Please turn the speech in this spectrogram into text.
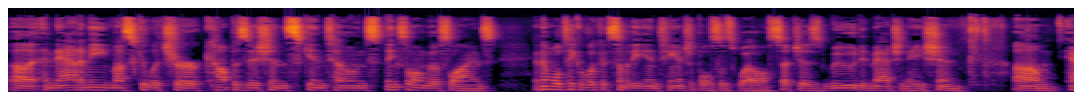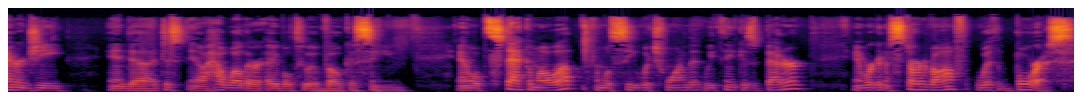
uh, anatomy, musculature, composition, skin tones, things along those lines. And then we'll take a look at some of the intangibles as well, such as mood, imagination, um, energy, and uh, just you know how well they're able to evoke a scene. And we'll stack them all up and we'll see which one that we think is better. And we're going to start it off with Boris.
